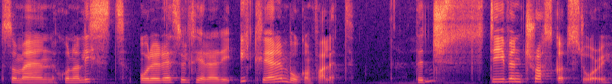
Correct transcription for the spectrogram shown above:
som är en journalist och det resulterar i ytterligare en bok om fallet. The Ch- Steven Truscott Story.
